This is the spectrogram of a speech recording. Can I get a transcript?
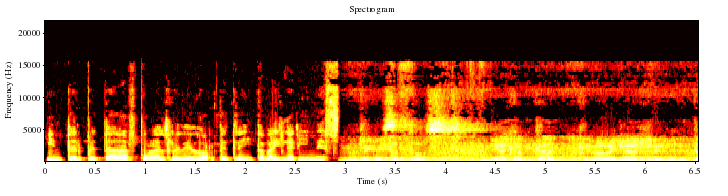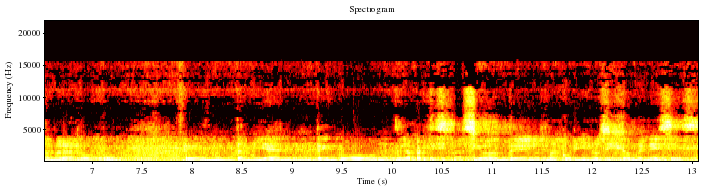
interpretadas por alrededor de 30 bailarines. Regresa Tost de Akram Khan, que va a bailar eh, Tamara Rojo. También tengo la participación de los Macorinos y Geo Meneses,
